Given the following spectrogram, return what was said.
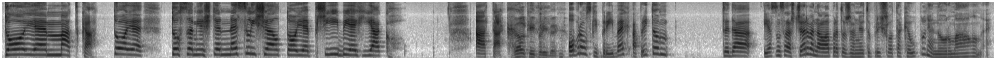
To je matka. To je, to som ešte neslyšel, to je príbeh ako... A tak. Veľký príbeh. Obrovský príbeh a pritom teda ja som sa až červenala, pretože mne to prišlo také úplne normálne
